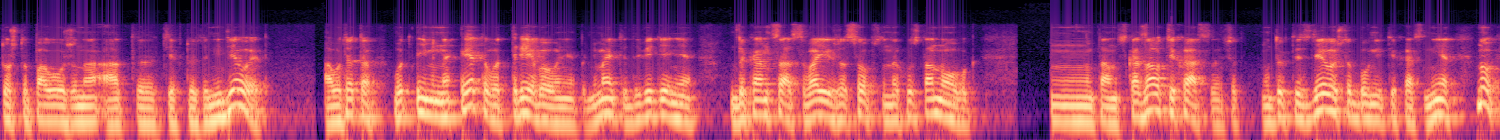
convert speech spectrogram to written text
то, что положено от э, тех, кто это не делает. А вот это, вот именно это вот требование, понимаете, доведение до конца своих же собственных установок – там, сказал Техас, значит, ну так ты сделаешь, чтобы был не Техас. Нет. Ну, э,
